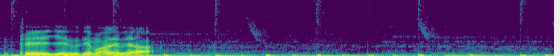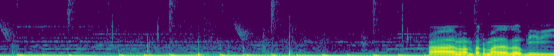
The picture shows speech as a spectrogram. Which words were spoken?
โอเคကျေးဇူးတင်ပါတယ်ဗျာအာမပထမတော့ပြီးပြီ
